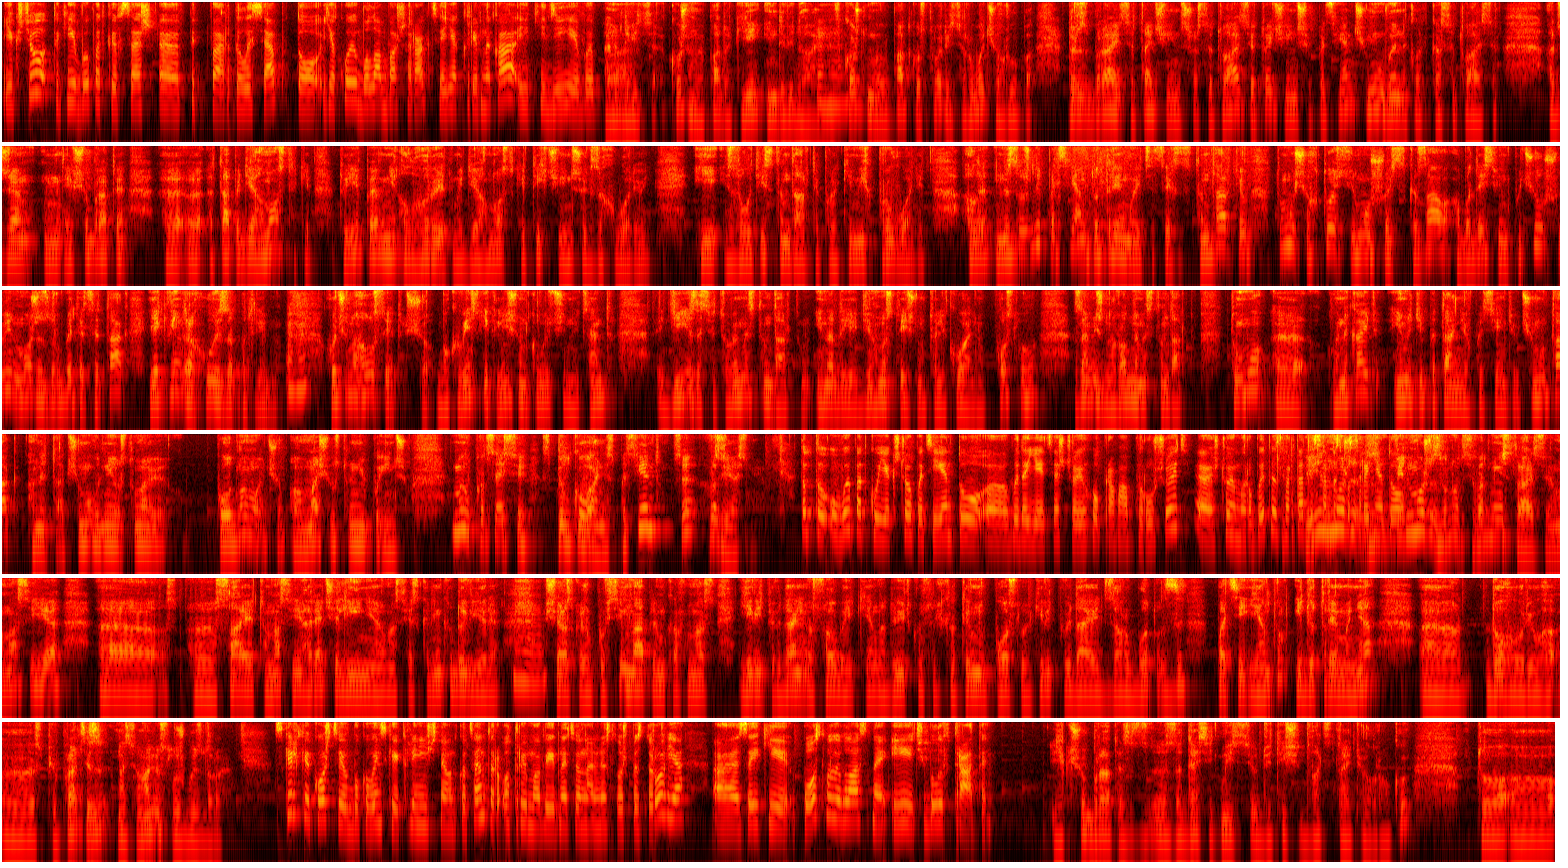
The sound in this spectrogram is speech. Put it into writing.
Якщо такі випадки все ж е, підтвердилися б, то якою була б ваша реакція як керівника, які дії ви б Е, Дивіться, кожен випадок є індивідуальним. В кожному випадку створюється робоча група, де розбирається та чи інша ситуація, той чи інший пацієнт, чому виникла така ситуація. Адже якщо брати е, е, етапи діагностики, то є певні алгоритми діагностики тих чи інших захворювань і, і золоті стандарти, про які їх проводять. Але не завжди пацієнт дотримується цих стандартів, тому що хтось йому щось сказав або десь він почув, що він може зробити це так, як він рахує за потрібне. Хочу наголосити, що Буковинський клінічний онкологічний центр діє за світовими стандартами і надає діагностичну та лікувальну послугу за міжнародними стандартами. Тому е, виникають іноді питання в пацієнтів, чому так, а не так, чому в одній установі по одному, а в нашій установі по іншому. Ми в процесі спілкування з пацієнтом це роз'яснюємо. Тобто, у випадку, якщо пацієнту е, видається, що його права порушують, е, що йому робити? Звертатися Він може, до він може звернутися в адміністрацію. У нас є е, е, сайт, у нас є гаряча лінія, у нас є скринька довіри. Ще раз кажу, по всім напрямках у нас є відповідальні особи, які надають консультативну послугу, які відповідають за роботу з пацієнтом і дотримання е, договорів е, співпраці з Національною службою здоров'я. Скільки коштів Буковинський клінічний онкоцентр отримав від Національної служби здоров'я, е, за які послуги власне, і чи були втрати? Якщо брати за 10 місяців 2023 року, то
